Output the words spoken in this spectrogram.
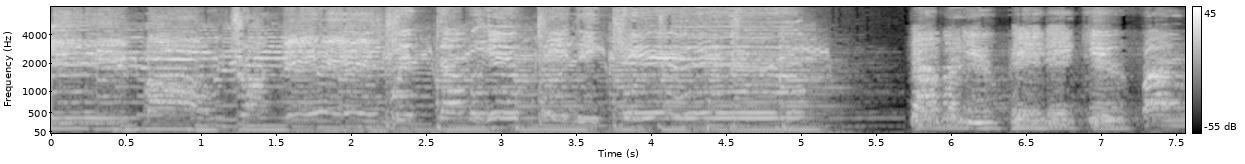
Keep on trucking. With WPDQ, WPDQ fun.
